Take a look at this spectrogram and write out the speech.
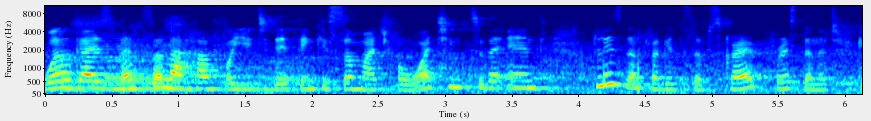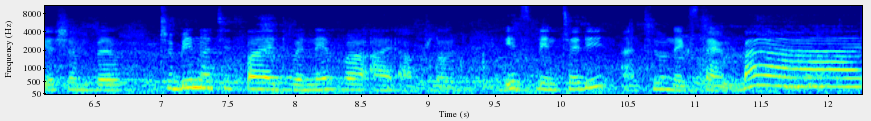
Well, guys, that's all I have for you today. Thank you so much for watching to the end. Please don't forget to subscribe, press the notification bell to be notified whenever I upload. It's been Teddy. Until next time, bye.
